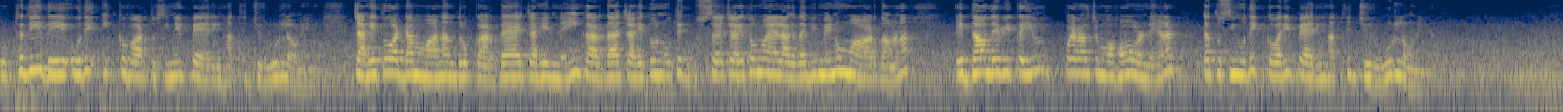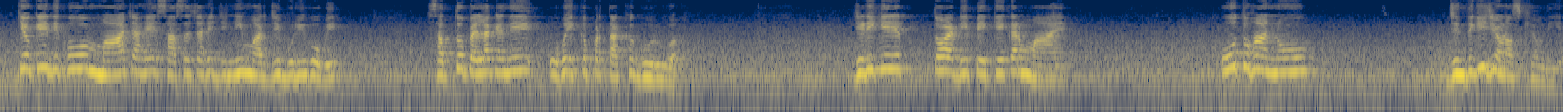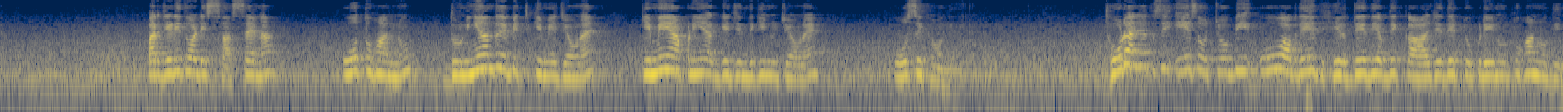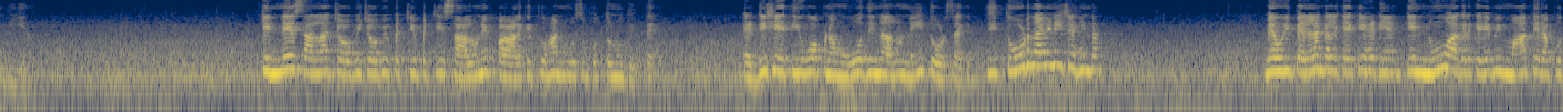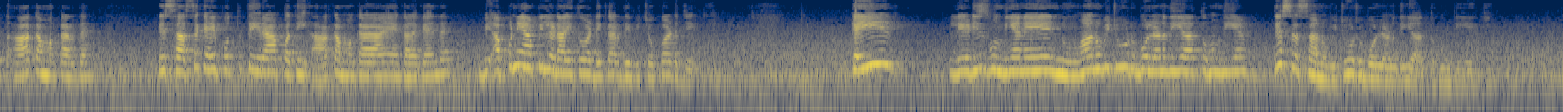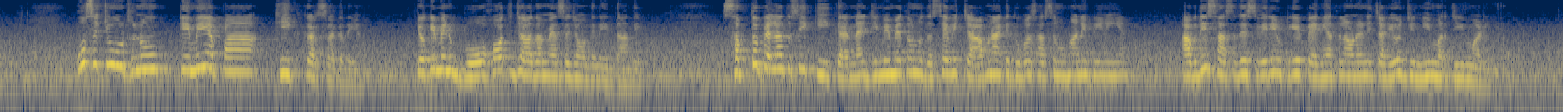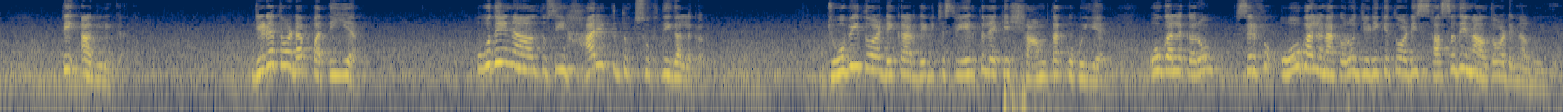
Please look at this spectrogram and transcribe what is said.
ਉੱਠਦੀ ਦੇ ਉਹਦੇ ਇੱਕ ਵਾਰ ਤੁਸੀਂ ਨੇ ਪੈਰੀ ਹੱਥ ਜ਼ਰੂਰ ਲਾਉਣੇ ਨੇ। ਚਾਹੇ ਤੁਹਾਡਾ ਮਨ ਅੰਦਰੋਂ ਕਰਦਾ ਹੈ, ਚਾਹੇ ਨਹੀਂ ਕਰਦਾ, ਚਾਹੇ ਤੁਹਾਨੂੰ ਉਤੇ ਗੁੱਸਾ ਹੈ, ਚਾਹੇ ਤੁਹਾਨੂੰ ਐ ਲੱਗਦਾ ਵੀ ਮੈਨੂੰ ਮਾਰਦਾ ਹਨਾ? ਇਦਾਂ ਦੇ ਵੀ ਕਈ ਘਰਾਂ 'ਚ ਮਾਹੌਲ ਨੇ ਹਨਾ, ਤਾਂ ਤੁਸੀਂ ਉਹਦੇ ਇੱਕ ਵਾਰੀ ਪੈਰੀ ਹੱਥ ਜ਼ਰੂਰ ਲਾਉਣੇ ਆ। ਕਿਉਂਕਿ ਦੇਖੋ, ਮਾਂ ਚਾਹੇ ਸੱਸ ਚਾਹੇ ਜਿੰਨੀ ਮਰਜ਼ੀ ਬੁਰੀ ਹੋਵੇ, ਸਭ ਤੋਂ ਪਹਿਲਾਂ ਕਹਿੰਦੇ ਉਹ ਇੱਕ ਪ੍ਰਤੱਖ ਗੁਰੂ ਆ। ਜਿਹੜੀ ਕਿ ਤੁਹਾਡੀ ਪੇਕੇ ਘਰ ਮਾਂ ਹੈ, ਉਹ ਤੁਹਾਨੂੰ ਜ਼ਿੰਦਗੀ ਜਿਉਣਾ ਸਿਖਾਉਂਦੀ ਹੈ ਪਰ ਜਿਹੜੀ ਤੁਹਾਡੀ ਸੱਸ ਹੈ ਨਾ, ਉਹ ਤੁਹਾਨੂੰ ਦੁਨੀਆ ਦੇ ਵਿੱਚ ਕਿਵੇਂ ਜਿਉਣਾ ਹੈ ਕਿਵੇਂ ਆਪਣੀ ਅੱਗੇ ਜ਼ਿੰਦਗੀ ਨੂੰ ਜਿਉਣਾ ਹੈ, ਉਹ ਸਿਖਾਉਂਦੀ ਹੈ। ਥੋੜਾ ਜਿਹਾ ਤੁਸੀਂ ਇਹ ਸੋਚੋ ਵੀ ਉਹ ਆਪਦੇ ਹਿਰਦੇ ਦੇ, ਆਪਦੇ ਕਾਲਜੇ ਦੇ ਟੁਕੜੇ ਨੂੰ ਤੁਹਾਨੂੰ ਦਿੰਦੀ ਆ। ਕਿੰਨੇ ਸਾਲਾਂ 24 24 25 25 ਸਾਲ ਉਹਨੇ ਪਾਲ ਕੇ ਤੁਹਾਨੂੰ ਉਸ ਪੁੱਤ ਨੂੰ ਦਿੱਤਾ ਐਡੀ ਛੇਤੀ ਉਹ ਆਪਣਾ ਮੋਹ ਦੇ ਨਾਲੋਂ ਨਹੀਂ ਤੋੜ ਸਕਦੀ। ਤੋੜਨਾ ਵੀ ਨਹੀਂ ਚਾਹੀਦਾ। ਮੈਂ ਉਹੀ ਪਹਿਲਾਂ ਗੱਲ ਕਹਿ ਕੇ ਹਟੀ ਕਿ ਨੂੰ ਅਗਰ ਕਹੇ ਵੀ ਮਾਂ ਤੇਰਾ ਪੁੱਤ ਆਹ ਕੰਮ ਕਰਦਾ ਤੇ ਸੱਸ ਕਹੇ, ਪੁੱਤ ਤੇਰਾ ਪਤੀ ਆਹ ਕੰਮ ਕਰ ਗੱਲ ਕਹਿੰਦਾ ਵੀ ਆਪਣੇ ਆਪ ਹੀ ਲੜਾਈ ਤੁਹਾਡੇ ਘਰ ਦੇ ਵਿੱਚੋਂ ਘਟ ਜਾਏਗੀ ਕਈ ਲੇਡੀਜ਼ ਹੁੰਦੀਆਂ ਨੇ, ਨੂਹਾਂ ਨੂੰ ਵੀ ਝੂਠ ਬੋਲਣ ਦੀ ਆਦਤ ਹੁੰਦੀ ਹੈ ਤੇ ਸੱਸਾਂ ਨੂੰ ਵੀ ਝੂਠ ਬੋਲਣ ਦੀ ਆਦਤ ਹੁੰਦੀ ਹੈਗੀ ਉਸ ਝੂਠ ਨੂੰ ਕਿਵੇਂ ਆਪਾਂ ਠੀਕ ਕਰ ਸਕਦੇ ਹਾਂ? ਕਿਉਂਕਿ ਮੈਨੂੰ ਬਹੁਤ ਜ਼ਿਆਦਾ ਮੈਸੇਜ ਆਉਂਦੇ ਨੇ ਇਦਾਂ ਦੇ। ਸਭ ਤੋਂ ਪਹਿਲਾਂ ਤੁਸੀਂ ਕੀ ਕਰਨਾ ਹੈ? ਜਿਵੇਂ ਮੈਂ ਤੁਹਾਨੂੰ ਦੱਸਿਆ ਵੀ ਚਾਹ ਬਣਾ ਕੇ ਦੁਬਾਰਾ ਸੱਸ ਨੂੰਹਾਂ ਨੇ ਪੀਣੀ ਹੈ। ਆਪਦੀ ਸੱਸ ਦੇ ਸਵੇਰੇ ਉੱਠ ਕੇ ਪੈਰੀਆਂ ਥਲਾਉਣੇ ਨੇ, ਚਾਹੇ ਉਹ ਜਿੰਨੀ ਮਰਜ਼ੀ ਮਾੜੀ ਹੈ। ਤੇ ਅਗਲੀ ਗੱਲ ਜਿਹੜਾ ਤੁਹਾਡਾ ਪਤੀ ਆ, ਉਹਦੇ ਨਾਲ ਤੁਸੀਂ ਹਰ ਇੱਕ ਦੁੱਖ ਸੁੱਖ ਦੀ ਗੱਲ ਕਰੋ। ਜੋ ਵੀ ਤੁਹਾਡੇ ਘਰ ਦੇ ਵਿੱਚ ਸਵੇਰ ਤੋਂ ਲੈ ਕੇ ਸ਼ਾਮ ਤੱਕ ਹੋਈ ਹੈ, ਉਹ ਗੱਲ ਕਰੋ, ਸਿਰਫ ਉਹ ਗੱਲ ਨਾ ਕਰੋ ਜਿਹੜੀ ਕਿ ਤੁਹਾਡੀ ਸੱਸ ਦੇ ਨਾਲ ਤੁਹਾਡੇ ਨਾਲ ਹੋਈ ਹੈ।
